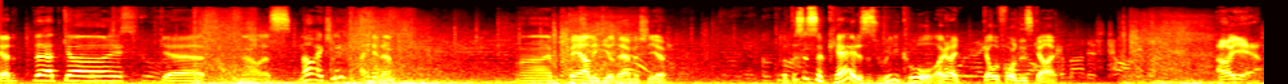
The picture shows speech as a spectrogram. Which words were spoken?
Get that guy. Get... No, that's... No, actually, I hit him. I barely deal damage here. But this is okay, this is really cool. Alright, go for this guy. Oh yeah.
